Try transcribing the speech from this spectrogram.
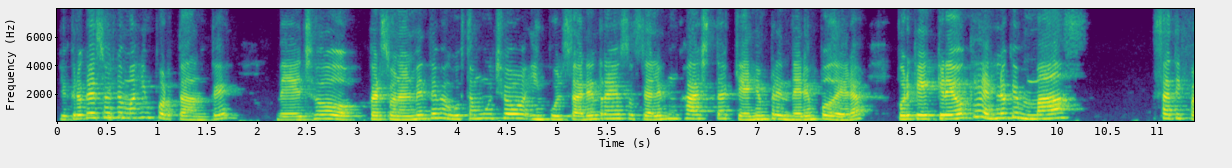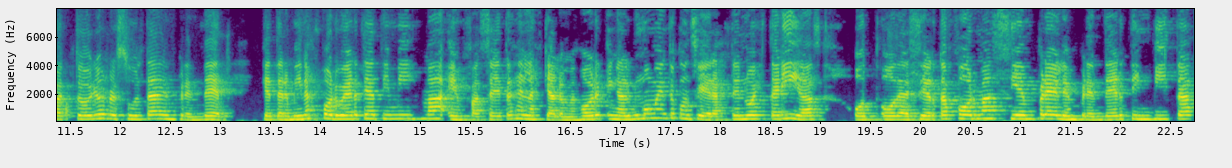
Yo creo que eso es lo más importante de hecho, personalmente me gusta mucho impulsar en redes sociales un hashtag que es Emprender Empodera, porque creo que es lo que más satisfactorio resulta de emprender, que terminas por verte a ti misma en facetas en las que a lo mejor en algún momento consideraste no estarías o, o, de cierta forma siempre el emprender te invita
